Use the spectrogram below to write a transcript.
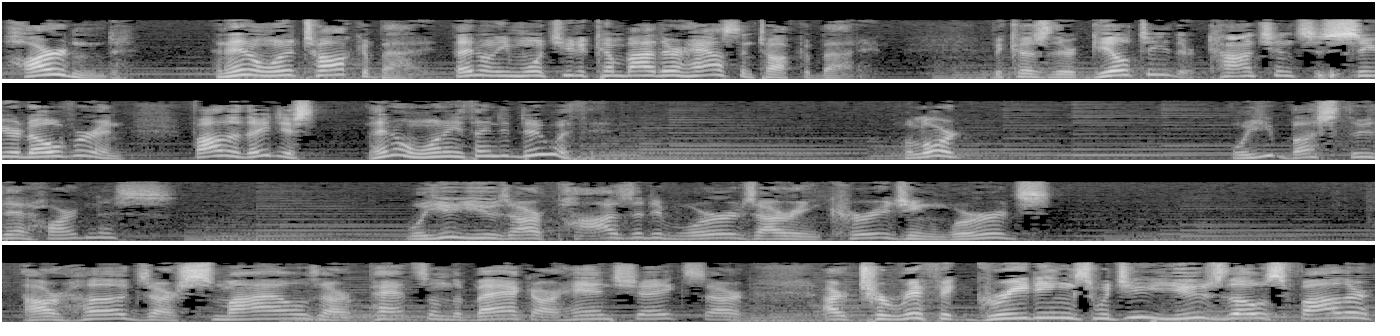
hardened and they don't want to talk about it. They don't even want you to come by their house and talk about it because they're guilty, their conscience is seared over and Father, they just they don't want anything to do with it. Well, Lord, will you bust through that hardness? Will you use our positive words, our encouraging words, our hugs, our smiles, our pats on the back, our handshakes, our, our terrific greetings? Would you use those, Father,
